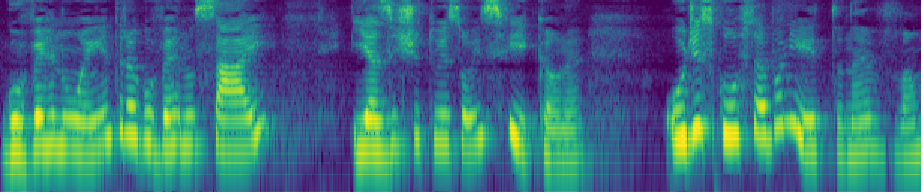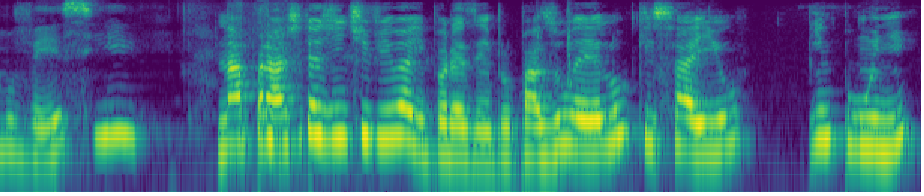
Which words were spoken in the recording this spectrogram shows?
o governo entra, o governo sai e as instituições ficam, né? O discurso é bonito, né? Vamos ver se. Na prática, a gente viu aí, por exemplo, o Pazuello, que saiu impune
